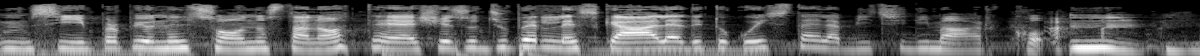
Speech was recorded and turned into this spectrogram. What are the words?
mm, sì, proprio nel sonno stanotte è sceso giù per le scale. Ha detto: Questa è la bici di Marco. Mm.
